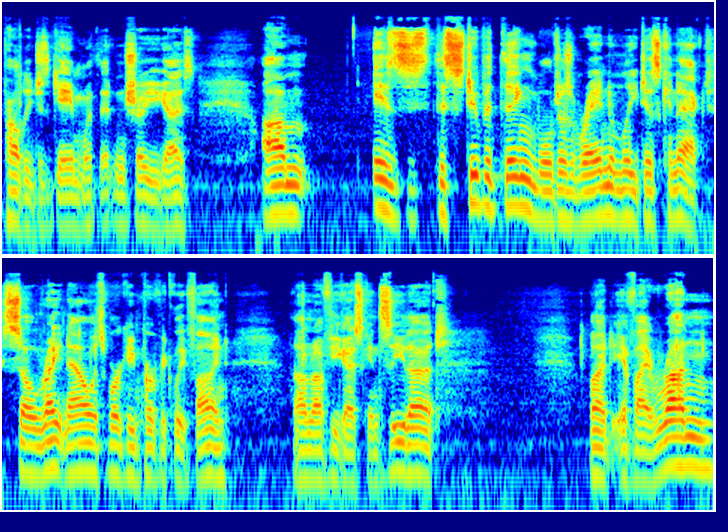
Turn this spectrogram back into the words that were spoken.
probably just game with it and show you guys, um, is this stupid thing will just randomly disconnect. So right now it's working perfectly fine. I don't know if you guys can see that, but if I run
